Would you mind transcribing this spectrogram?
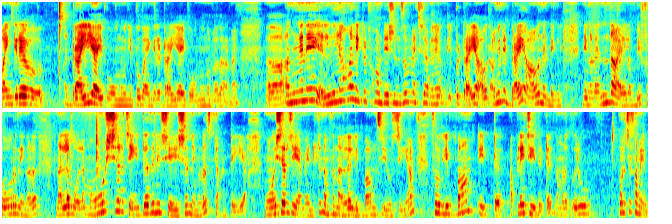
ഭയങ്കര ഡ്രൈ ആയി പോകുന്നു. ലിപ്പ് ഭയങ്കര ഡ്രൈ ആയി പോകുന്നു എന്നുള്ളതാണ്. അങ്ങനെ എല്ലാ ലിക്വിഡ് ഫൗണ്ടേഷൻസും ആക്ച്വലി അങ്ങനെ ലിപ്പ് ഡ്രൈ ആവ അങ്ങനെ ഡ്രൈ ആവുന്നുണ്ടെങ്കിൽ നിങ്ങൾ എന്തായാലും ബിഫോർ നിങ്ങൾ നല്ലപോലെ മോയ്സ്ചർ ചെയ്തതിന് ശേഷം നിങ്ങൾ സ്റ്റാർട്ട് ചെയ്യുക. മോയ്സ്ചർ ചെയ്യാൻ വേണ്ടിയിട്ട് നമുക്ക് നല്ല ലിപ് ബാംസ് യൂസ് ചെയ്യാം. സോ ലിപ് ബാം ഇട്ട് അപ്ലൈ ചെയ്തിട്ട് നമ്മൾ ഒരു കുറച്ച് സമയം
